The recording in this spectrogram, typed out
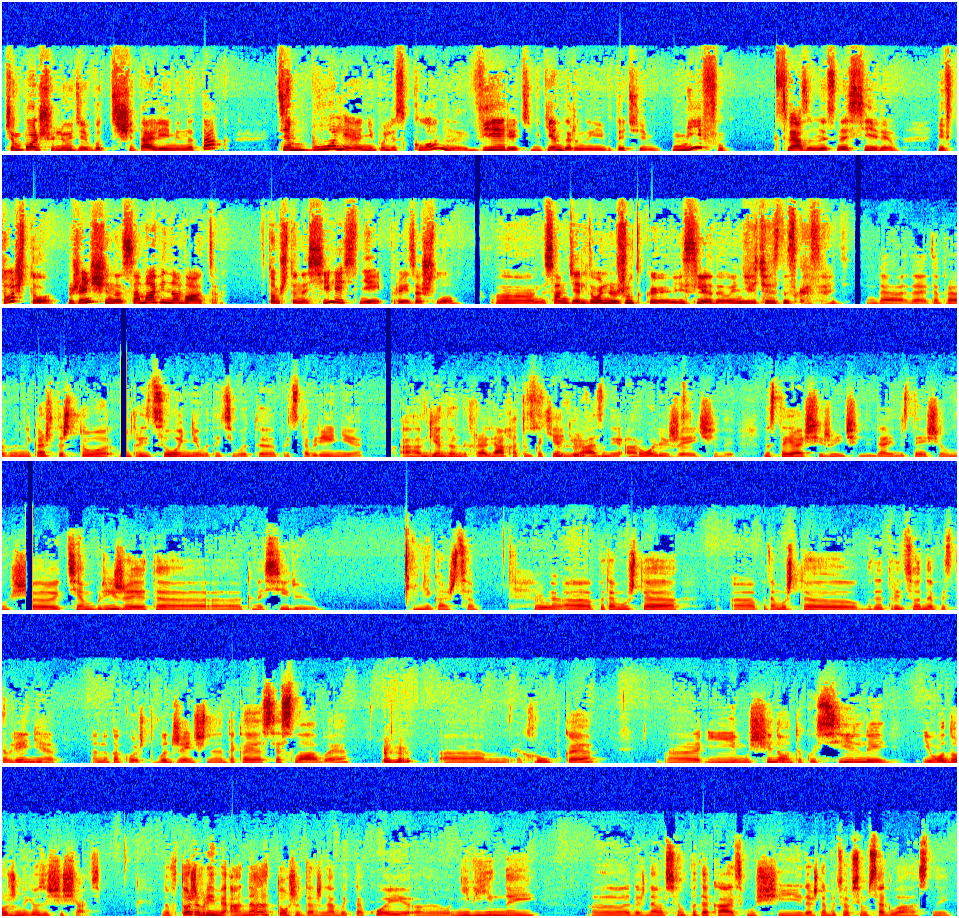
Чем больше люди вот считали именно так, тем более они были склонны верить в гендерные вот эти мифы, связанные с насилием, и в то, что женщина сама виновата в том, что насилие с ней произошло. А, на самом деле довольно жуткое исследование, честно сказать. Да, да, это правда. Но мне кажется, что традиционные вот эти вот э, представления о гендерных ролях, о том, какие mm-hmm. они разные, о роли женщины, настоящей женщины, да, и настоящего мужчины, э, тем ближе это э, к насилию, мне кажется. Yeah. Потому что потому что вот это традиционное представление, оно какое, что вот женщина, она такая вся слабая, uh-huh. хрупкая, и мужчина, он такой сильный, и он должен ее защищать. Но в то же время она тоже должна быть такой э, невинной, э, должна во всем потакать мужчине, должна быть во всем согласной.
